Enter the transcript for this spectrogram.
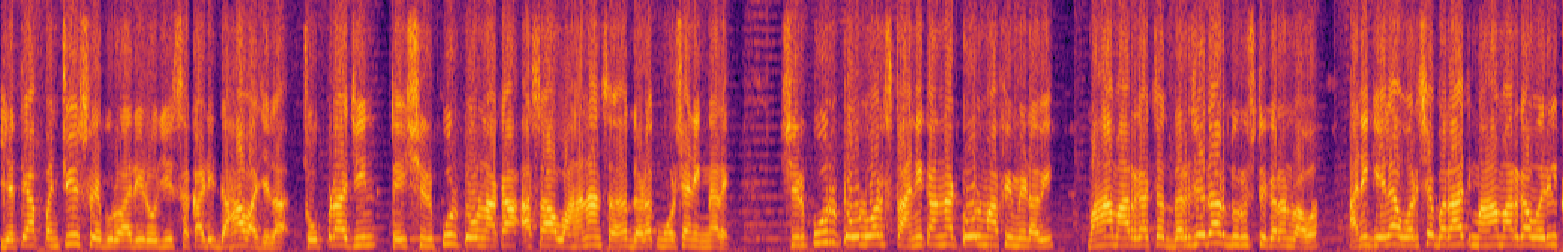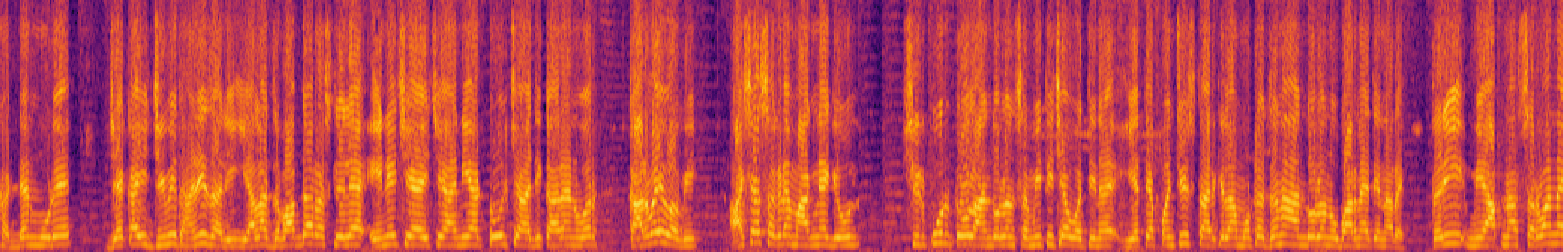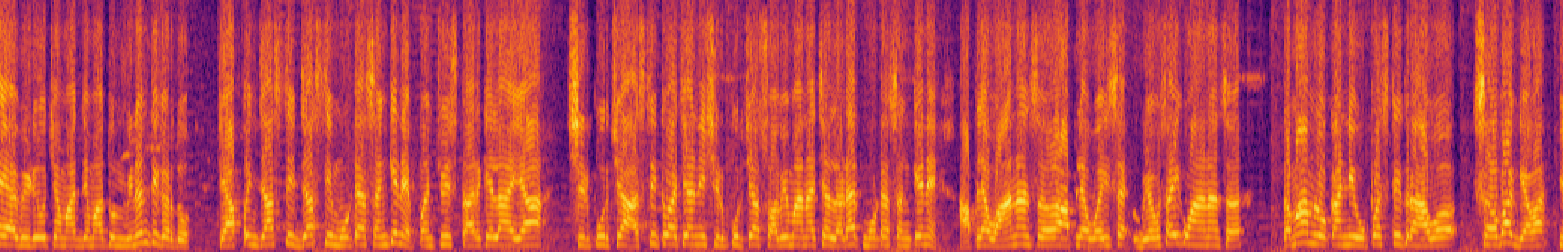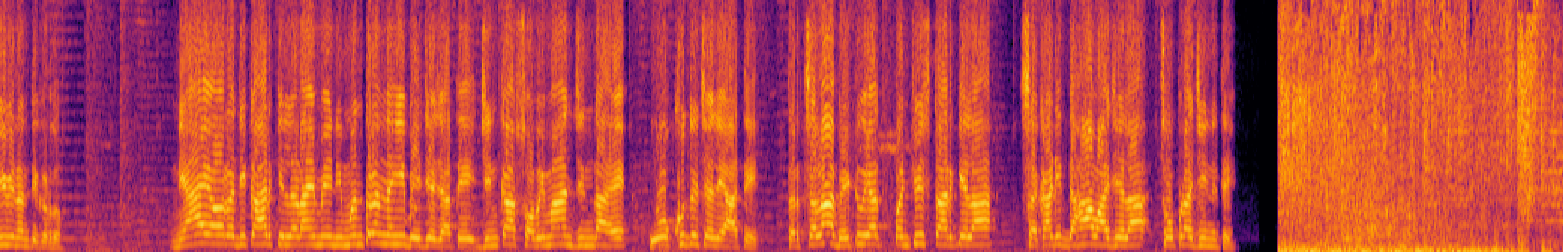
येत्या पंचवीस फेब्रुवारी रोजी सकाळी दहा वाजेला चोपडाजीन ते शिरपूर टोल नाका असा वाहनांसह धडक मोर्चा निघणार आहे. शिरपूर टोलवर स्थानिकांना टोल माफी मिळावी महामार्गाचं दर्जेदार दुरुस्तीकरण व्हावं आणि गेल्या वर्षभरात महामार्गावरील खड्ड्यांमुळे जे काही जीवितहानी झाली याला जबाबदार असलेल्या एन एच आयचे आणि या टोलच्या अधिकाऱ्यांवर कारवाई व्हावी अशा सगळ्या मागण्या घेऊन शिरपूर टोल आंदोलन समितीच्या वतीने येत्या पंचवीस तारखेला मोठं जन आंदोलन उभारण्यात येणार आहे. तरी मी आपणा सर्वांना या व्हिडिओच्या माध्यमातून विनंती करतो की आपण जास्तीत जास्त मोठ्या संख्येने पंचवीस तारखेला या शिरपूरच्या अस्तित्वाच्या आणि शिरपूरच्या स्वाभिमानाच्या लढ्यात मोठ्या संख्येने आपल्या वाहनांसह आपल्या वैसा व्यावसायिक वाहनांसह तमाम लोकांनी उपस्थित राहावं सहभाग घ्यावा ही विनंती करतो. न्याय और अधिकार की लड़ाई में निमंत्रण नहीं भेजे जाते जिनका स्वाभिमान जिंदा है वो खुद चले आते. तर चला भेटूयात पंचवीस तारखेला सकाळी दहा वाजेला चोपडा जिनिते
